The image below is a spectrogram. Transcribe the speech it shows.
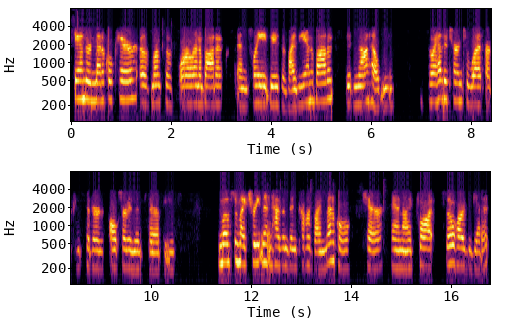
standard medical care of months of oral antibiotics and 28 days of IV antibiotics did not help me. So I had to turn to what are considered alternative therapies. Most of my treatment hasn't been covered by medical care, and I fought so hard to get it.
